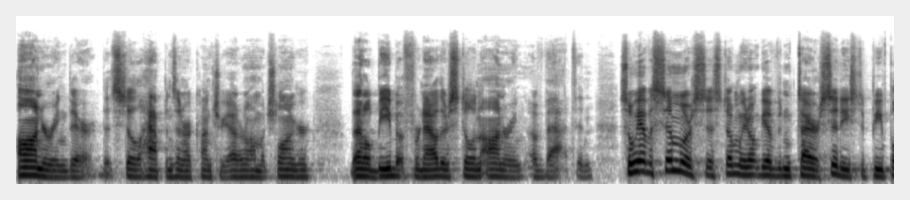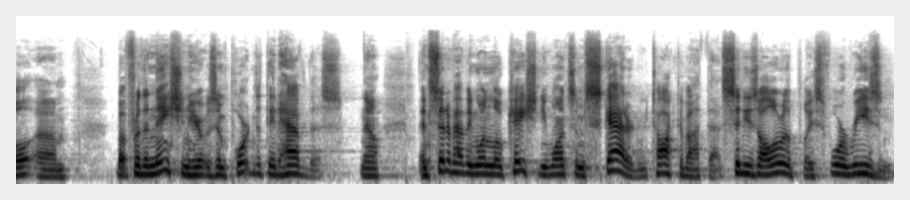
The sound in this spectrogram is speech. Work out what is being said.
honoring there that still happens in our country. I don't know how much longer that'll be, but for now there's still an honoring of that. And so we have a similar system. We don't give entire cities to people, um, but for the nation here, it was important that they'd have this. Now, instead of having one location, he wants them scattered. We talked about that. Cities all over the place for a reason.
